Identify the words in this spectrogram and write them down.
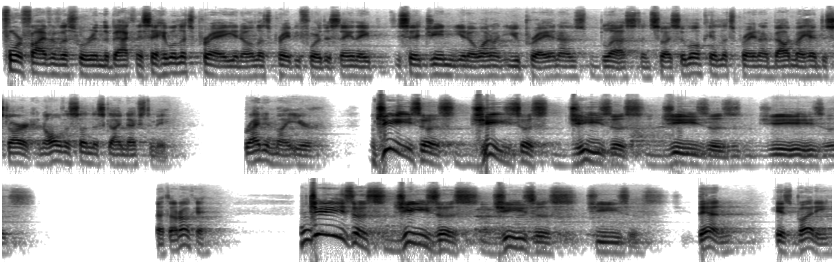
four or five of us were in the back. And they say, "Hey, well, let's pray. You know, let's pray before this thing." And they said, "Gene, you know, why don't you pray?" And I was blessed, and so I said, "Well, okay, let's pray." And I bowed my head to start. And all of a sudden, this guy next to me, right in my ear, Jesus, Jesus, Jesus, Jesus, Jesus. I thought, okay. Jesus, Jesus, Jesus, Jesus. Then his buddy,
